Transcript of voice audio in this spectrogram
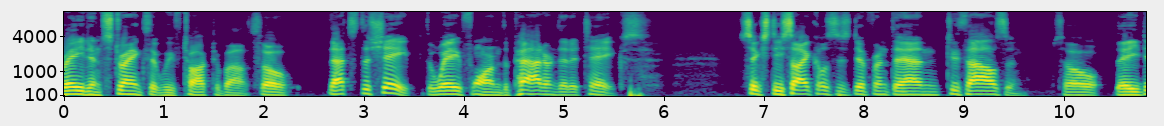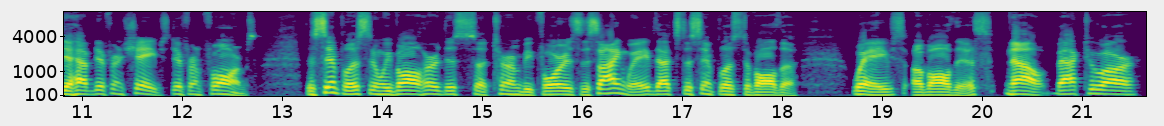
rate and strength that we've talked about. So that's the shape, the waveform, the pattern that it takes. 60 cycles is different than 2000. So they have different shapes, different forms. The simplest, and we've all heard this uh, term before, is the sine wave. That's the simplest of all the waves of all this. Now, back to our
